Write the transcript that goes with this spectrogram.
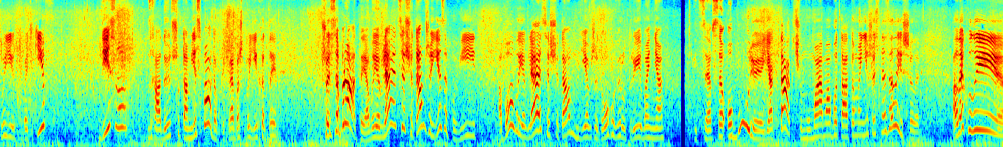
своїх батьків дійсно згадують, що там є спадок, і треба ж поїхати щось забрати. А виявляється, що там вже є заповіт, або виявляється, що там є вже договір утримання. І це все обурює. Як так? Чому мама або тато мені щось не залишили? Але коли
